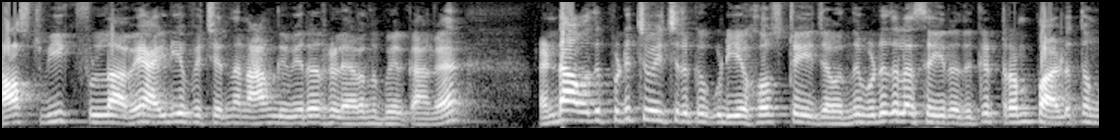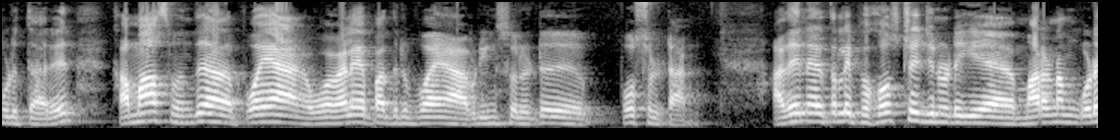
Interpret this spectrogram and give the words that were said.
லாஸ்ட் வீக் ஃபுல்லாகவே ஐடிஎஃப் சேர்ந்த நான்கு வீரர்கள் இறந்து போயிருக்காங்க. ரெண்டாவது பிடிச்சு வச்சிருக்கக்கூடிய ஹோஸ்டேஜை வந்து விடுதலை செய்கிறதுக்கு ட்ரம்ப் அழுத்தம் கொடுத்தாரு. ஹமாஸ் வந்து அதை போயா வேலையை பார்த்துட்டு போயா அப்படின்னு சொல்லிட்டு போக சொல்லிட்டாங்க. அதே நேரத்தில் இப்போ ஹோஸ்டேஜினுடைய மரணம் கூட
